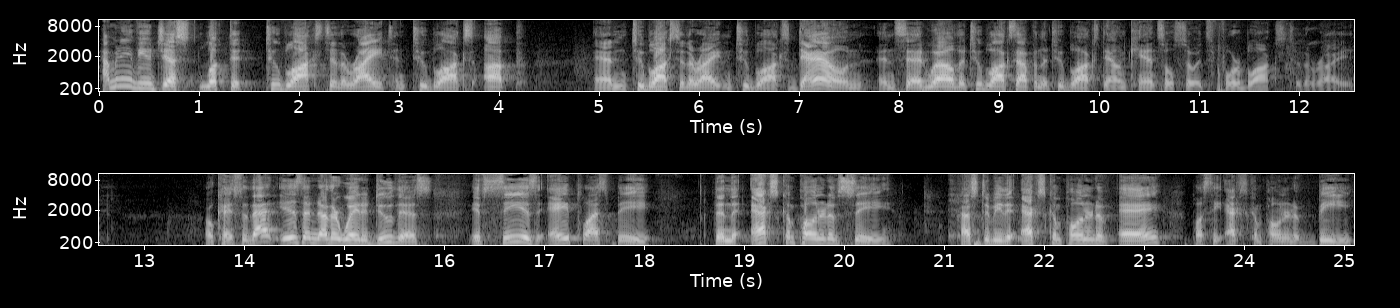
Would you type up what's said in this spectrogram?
How many of you just looked at two blocks to the right and two blocks up and two blocks to the right and two blocks down and said, well, the two blocks up and the two blocks down cancel, so it's four blocks to the right? Okay, so that is another way to do this. If C is A plus B, then the x component of C has to be the x component of A plus the x component of B.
